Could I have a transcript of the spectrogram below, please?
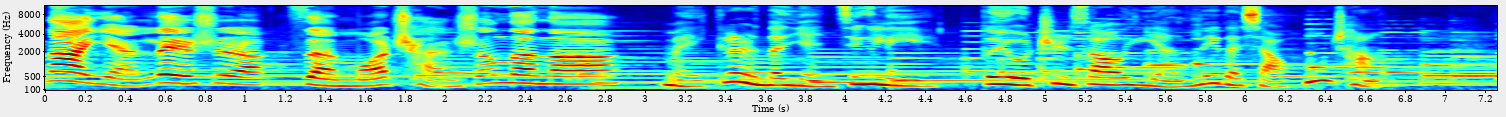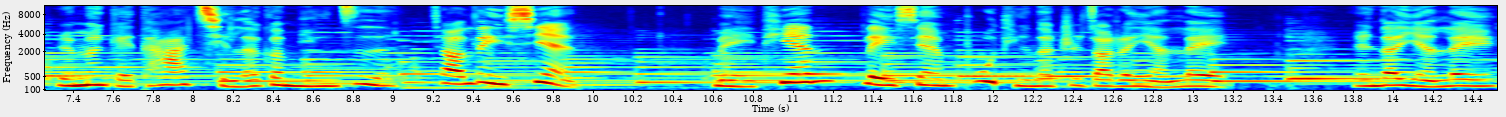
那眼泪是怎么产生的呢？每个人的眼睛里都有制造眼泪的小工厂，人们给它起了个名字叫泪腺。每天，泪腺不停地制造着眼泪，人的眼泪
